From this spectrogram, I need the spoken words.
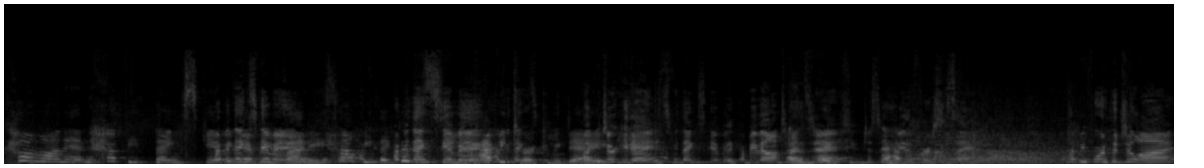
Come on in. Happy Thanksgiving, Happy Thanksgiving. everybody. Happy, Happy Thanksgiving. Happy, Happy Turkey Thanksgiving. Day. Happy Turkey Day. Happy Thanksgiving. Happy Valentine's Day. Just want to be the first to say. Happy Fourth of July.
